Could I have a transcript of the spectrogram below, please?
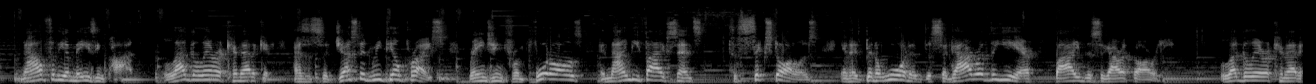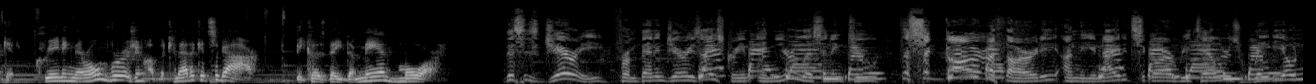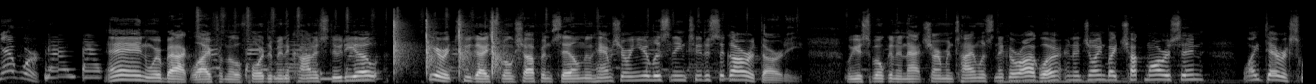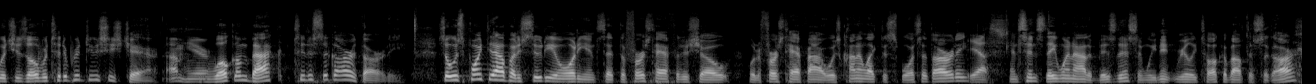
Now for the amazing part. La Galera, Connecticut has a suggested retail price ranging from $4.95 to $6 and has been awarded the Cigar of the Year by the Cigar Authority. La Galera, Connecticut, creating their own version of the Connecticut cigar because they demand more. This is Jerry from Ben and Jerry's Ice Cream, and you're listening to the Cigar Authority on the United Cigar Retailers Radio Network. And we're back live from the Florida Dominicana studio here at Two Guys Smoke Shop in Salem, New Hampshire, and you're listening to the Cigar Authority. We are smoking in Nat Sherman Timeless Nicaragua and are joined by Chuck Morrison. While Derek switches over to the producer's chair. I'm here. Welcome back to the Cigar Authority. So it was pointed out by the studio audience that the first half of the show, or the first half hour, was kind of like the Sports Authority. Yes. And since they went out of business and we didn't really talk about the cigar,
